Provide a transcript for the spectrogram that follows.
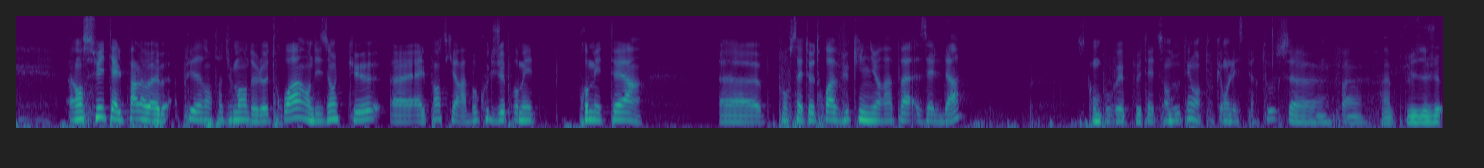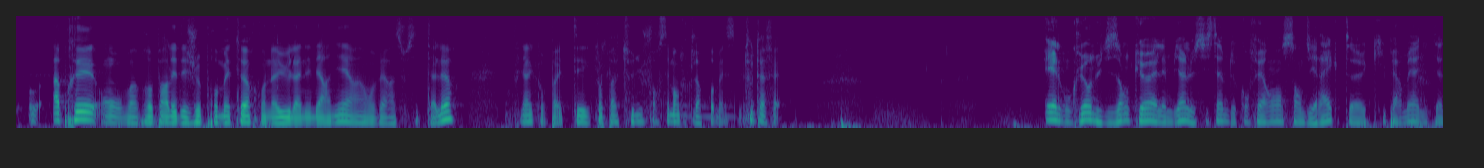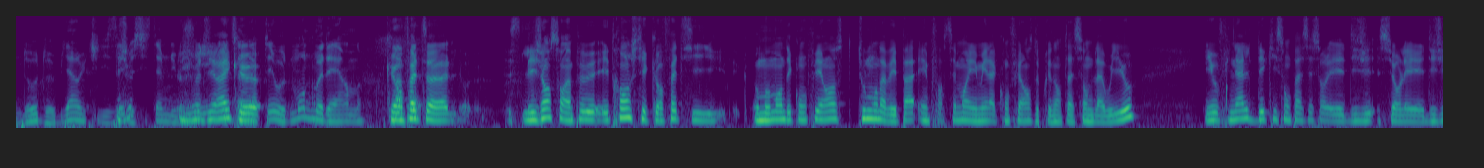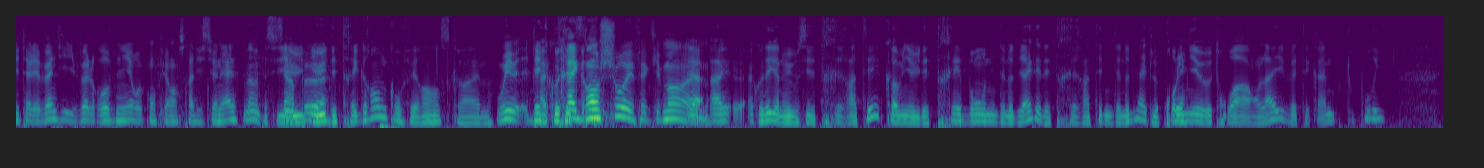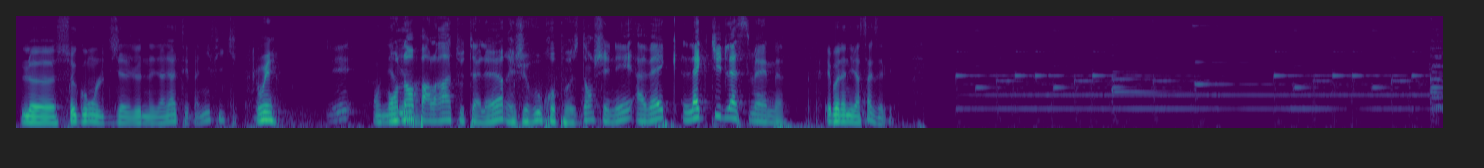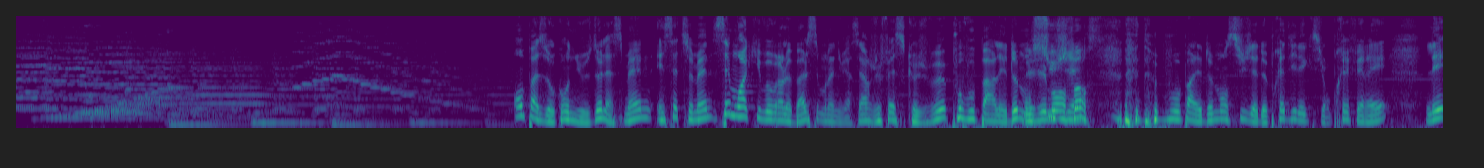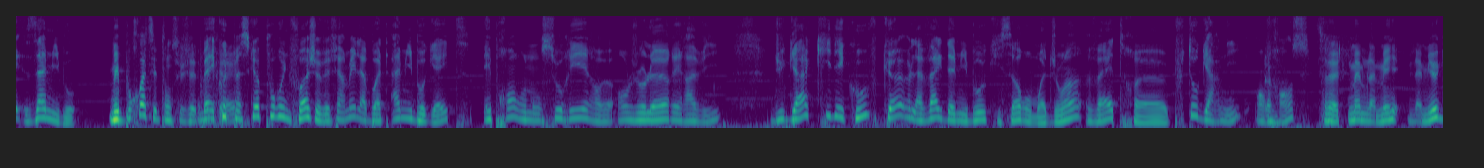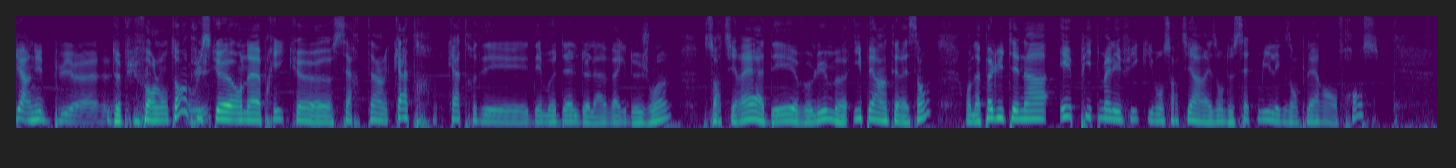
Ensuite, elle parle euh, plus attentivement de l'E3 en disant que euh, elle pense qu'il y aura beaucoup de jeux promet- prometteurs euh, pour cette E3 vu qu'il n'y aura pas Zelda. Ce qu'on pouvait peut-être s'en douter, en tout cas on l'espère tous. euh, plus de jeux. Après, on va reparler des jeux prometteurs qu'on a eu l'année dernière. hein, on verra ceci tout à l'heure. Au final, qui n'ont pas été, qui ont pas tenu forcément toutes leurs promesses. mais- tout à fait. Et elle conclut en nous disant qu'elle aime bien le système de conférence en direct euh, qui permet à Nintendo de bien utiliser Je- le système numérique dirais et de que- s'adapter au monde moderne. Que, en fait, euh, les gens sont un peu étranges, c'est qu'en fait, ils- au moment des conférences, tout le monde n'avait pas forcément aimé la conférence de présentation de la Wii U. Et au final, dès qu'ils sont passés sur les, digi- sur les digital events, ils veulent revenir aux conférences traditionnelles. Non, parce qu'il y, a eu- peu, il y a euh, eu des très grandes conférences quand même. Oui, des À côté très de- grands shows, effectivement. Euh, à, à- à côté, il y en a eu aussi des très ratés, comme il y a eu des très bons Nintendo Direct et des très ratés Nintendo Direct. Le premier E3 en live était quand même tout pourri. Le second, le de l'année dernière, était magnifique. Oui. Mais on, en parlera tout à l'heure et je vous propose d'enchaîner avec l'actu de la semaine. Et bon anniversaire, Xavier. On passe au compte news de la semaine. Et cette semaine, c'est moi qui vais ouvrir le bal, c'est mon anniversaire, je fais ce que je veux pour vous parler de mon sujet. de pour vous parler de mon sujet de prédilection préféré, les amiibo. Mais pourquoi c'est ton sujet Bah écoute, parce que pour une fois, je vais fermer la boîte Amiibo Gate et prendre mon sourire euh, enjôleur et ravi du gars qui découvre que la vague d'Amiibo qui sort au mois de juin va être euh, plutôt garnie en Euh, France Ça va être même la, me- la mieux garnie depuis. euh, depuis fort longtemps, Oui. puisqu'on a appris que certains, 4, quatre des, des modèles de la vague de juin sortiraient à des volumes hyper intéressants. On a Palutena et Pete Maléfique qui vont sortir à raison de 7000 exemplaires en France.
